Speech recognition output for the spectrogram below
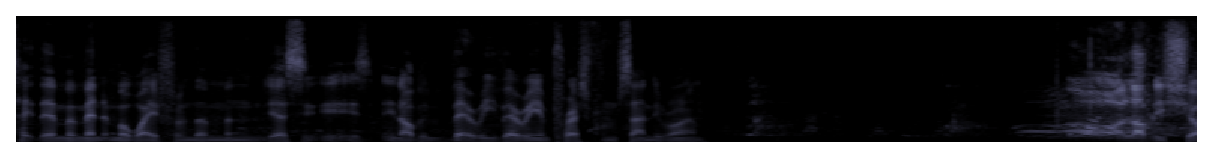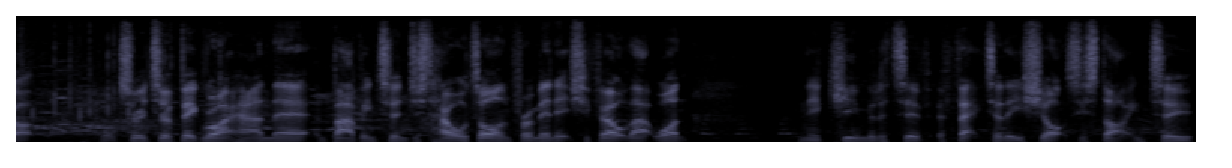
take their momentum away from them. And yes, it you know, I've been very very impressed from Sandy Ryan. Oh, lovely shot. Walks her into a big right hand there. And Bavington just held on for a minute. She felt that one. And the accumulative effect of these shots is starting to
